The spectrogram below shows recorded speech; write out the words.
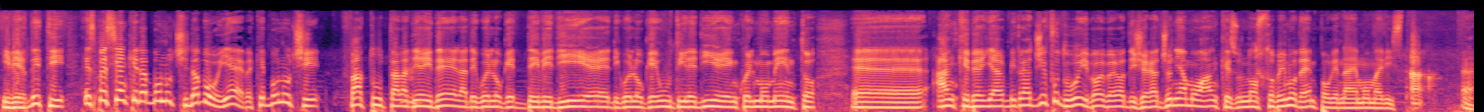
i verdetti espressi anche da Bonucci, da voi, eh, perché Bonucci fa tutta la mm. di quello che deve dire, di quello che è utile dire in quel momento, eh, anche per gli arbitraggi futuri, poi però dice ragioniamo anche sul nostro primo tempo che non abbiamo mai visto. Ah. Eh.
